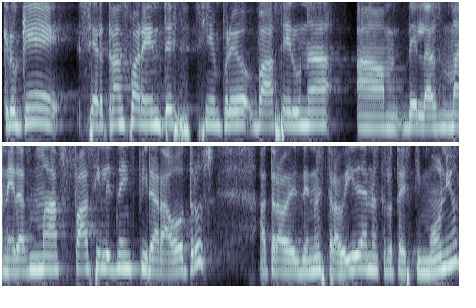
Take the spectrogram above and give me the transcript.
creo que ser transparentes siempre va a ser una de las maneras más fáciles de inspirar a otros a través de nuestra vida, de nuestro testimonio.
